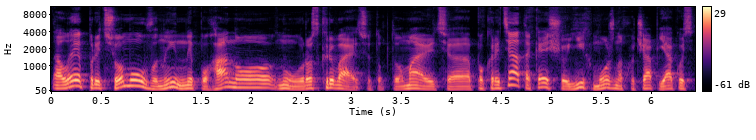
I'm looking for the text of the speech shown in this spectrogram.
але при цьому вони непогано ну розкриваються, тобто мають е, покриття таке, що їх можна, хоча б якось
